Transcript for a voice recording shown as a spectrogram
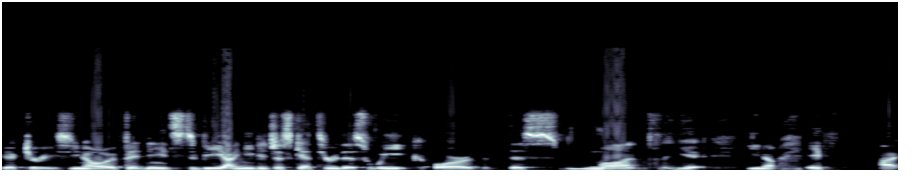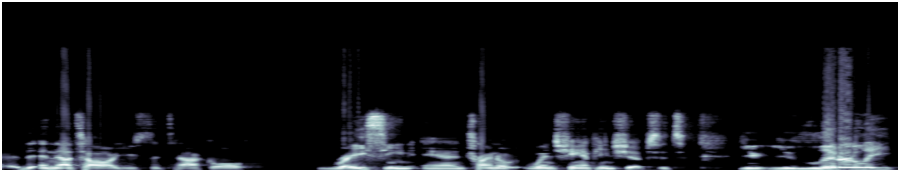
victories. You know, if it needs to be, I need to just get through this week or this month. You, you know, if I, and that's how I used to tackle racing and trying to win championships. It's you you literally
